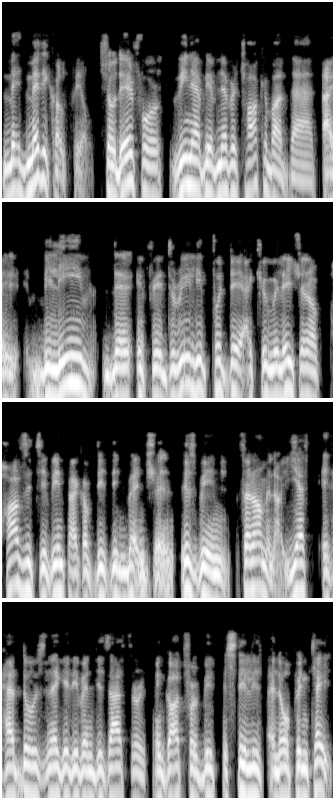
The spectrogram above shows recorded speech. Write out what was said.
med- medical field. So therefore, we have, we have never talked about that. I believe that if it really put the accumulation of positive impact of this invention has been phenomenal. Yes, it had those negative and disastrous, and God forbid, it still is an open case.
